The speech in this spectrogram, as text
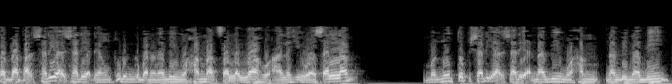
terdapat syariat-syariat yang turun kepada Nabi Muhammad sallallahu alaihi wasallam menutup syariat-syariat Nabi Muhammad nabi-nabi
